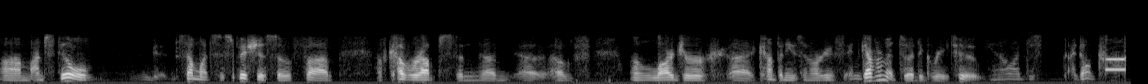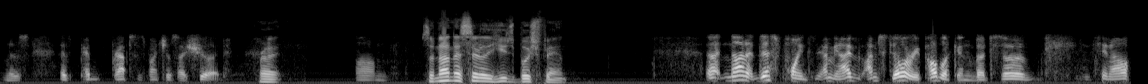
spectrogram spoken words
Um, I'm still somewhat suspicious of uh, of cover-ups and uh, uh, of uh, larger uh, companies and organizations and government to a degree too. You know, I just I don't trust them as as perhaps as much as I should. Right. Um, so not necessarily a huge Bush fan. Uh, not at this point. I mean, I've, I'm still a Republican, but uh, you know,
